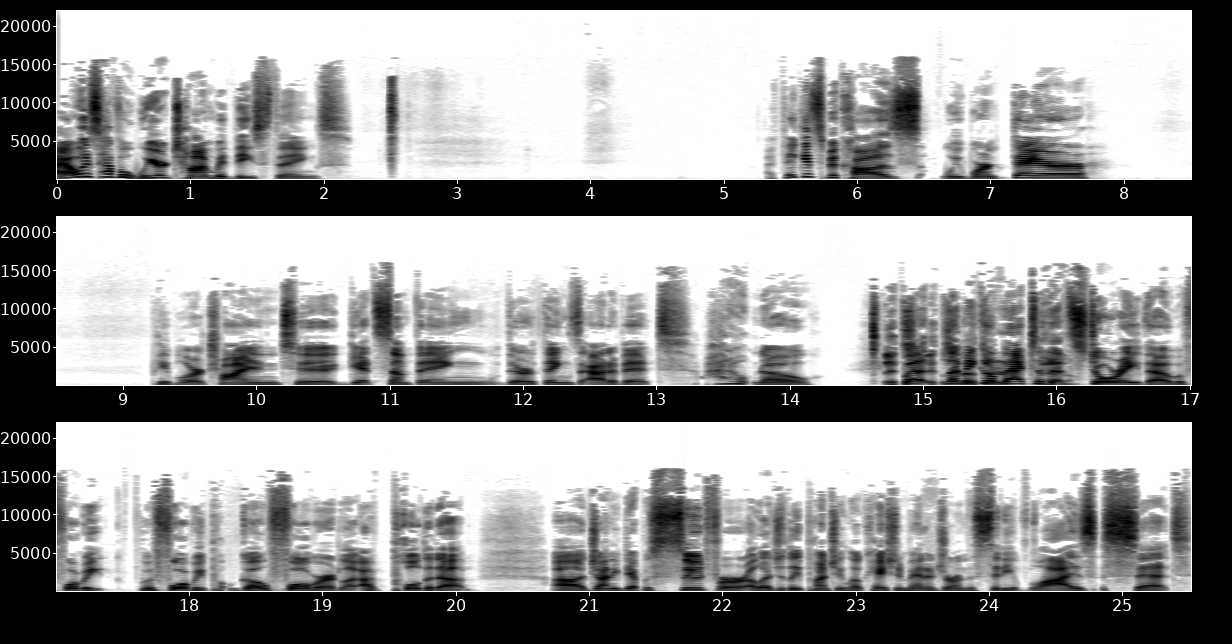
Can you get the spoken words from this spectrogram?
I always have a weird time with these things. I think it's because we weren't there. People are trying to get something. There are things out of it. I don't know. It's- But it's let me go back to yeah. that story though before we before we go forward. like, I've pulled it up. Uh, Johnny Depp was sued for allegedly punching location manager on the City of Lies set.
